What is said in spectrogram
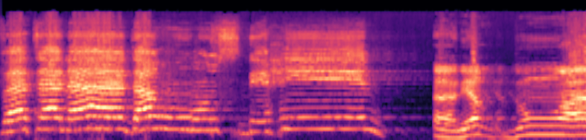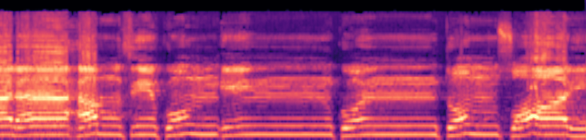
فتنادوا مصبحين. أن اغدوا على حرثكم إن كنتم صارمين.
